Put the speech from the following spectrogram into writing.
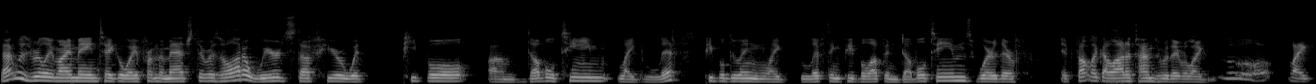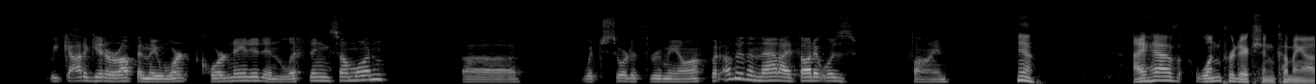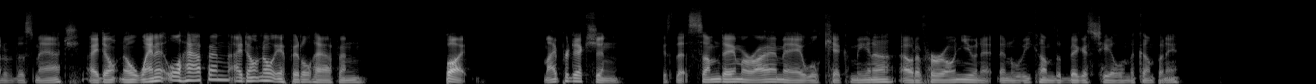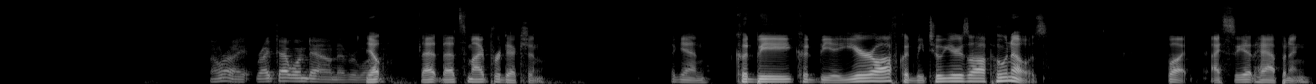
That was really my main takeaway from the match. There was a lot of weird stuff here with people um, double team like lifts, people doing like lifting people up in double teams where they're. It felt like a lot of times where they were like, like we got to get her up, and they weren't coordinated in lifting someone, uh, which sort of threw me off. But other than that, I thought it was fine. I have one prediction coming out of this match. I don't know when it will happen. I don't know if it'll happen. But my prediction is that someday Mariah May will kick Mina out of her own unit and will become the biggest heel in the company. All right, write that one down, everyone. Yep. That that's my prediction. Again, could be could be a year off, could be 2 years off, who knows. But I see it happening.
